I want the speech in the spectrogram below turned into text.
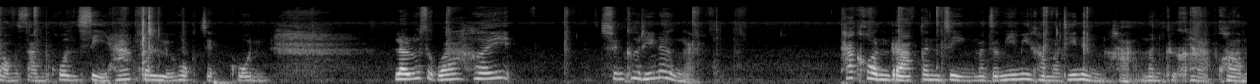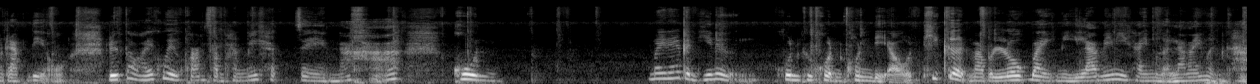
สองสามคนสี่ห้าคนหรือหกเจ็ดคน แล้วรู้สึกว่า เฮ้ย ฉันคือที่หนึ่งอะถ้าคนรักกันจริง มันจะไม่มีคำว่าที่หนึ่งค่ะ มันคือค่ะความรักเดียว หรือต่อให้คุยความสัมพันธ์ไม่ชัดเจนนะคะ คุณ ไม่ได้เป็นที่หนึ่ง คุณคือคนคนเดียวที่เกิดมาบนโลกใบนี้และไม่มีใครเหมือนและไม่เหมือนใคร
